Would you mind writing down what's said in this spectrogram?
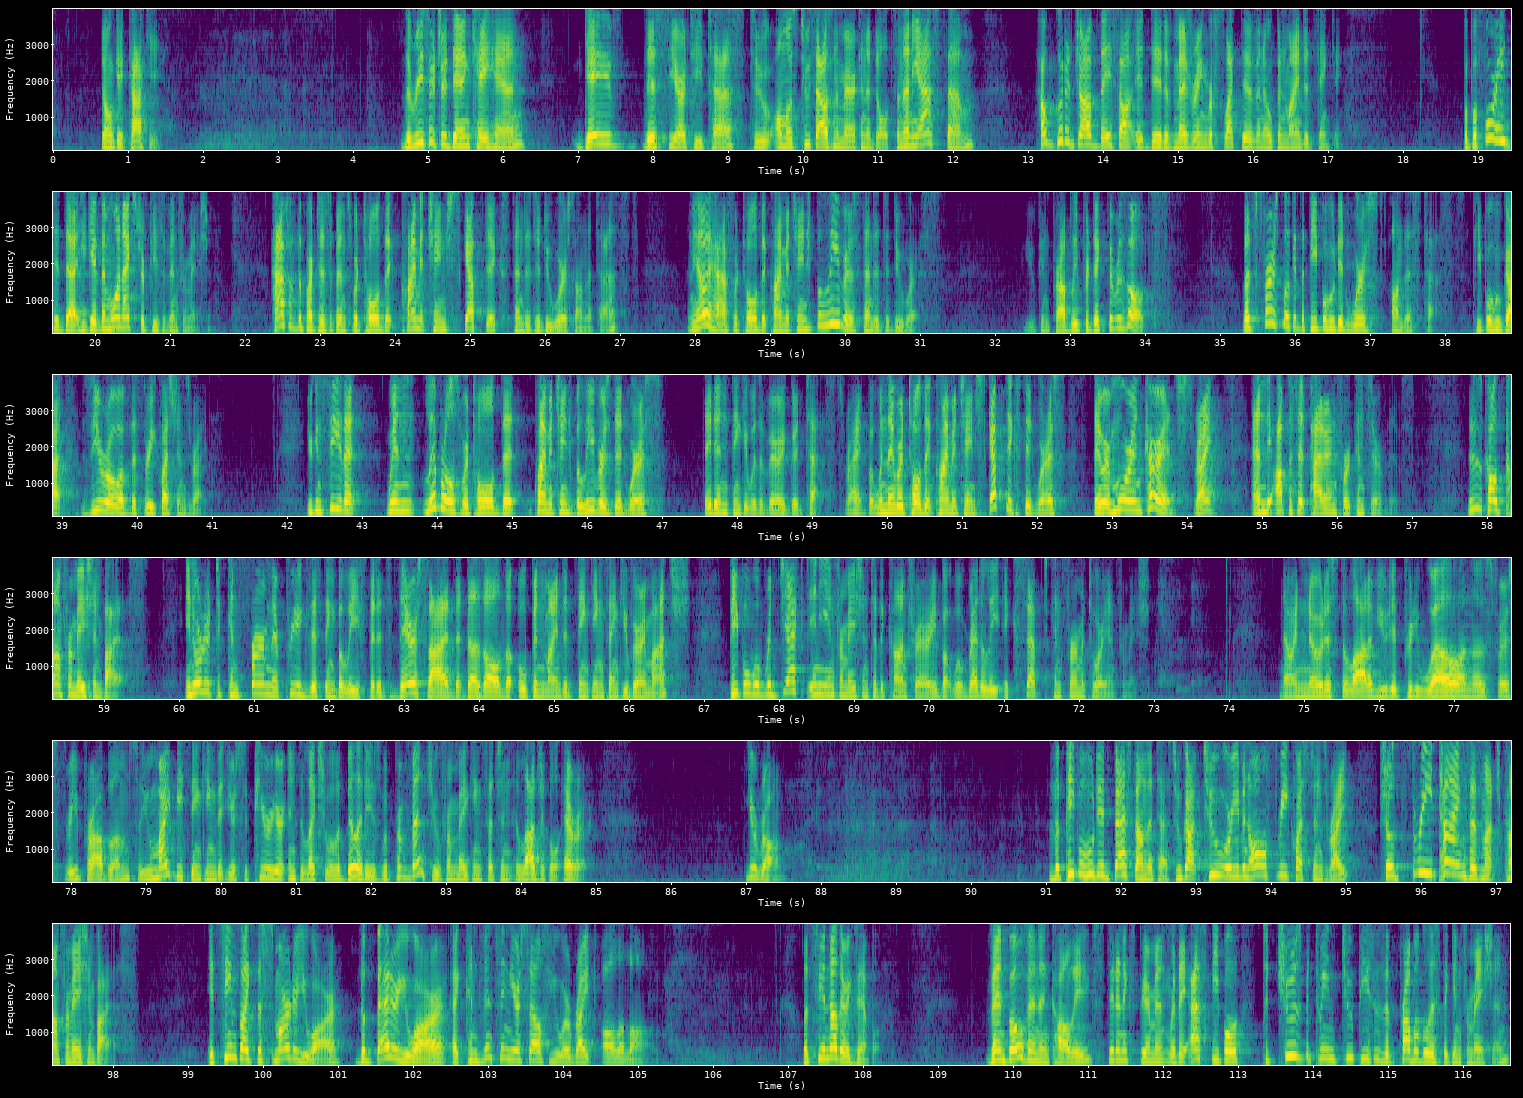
don't get cocky. The researcher Dan Kahan gave this CRT test to almost 2,000 American adults, and then he asked them how good a job they thought it did of measuring reflective and open minded thinking. But before he did that, he gave them one extra piece of information. Half of the participants were told that climate change skeptics tended to do worse on the test, and the other half were told that climate change believers tended to do worse. You can probably predict the results. Let's first look at the people who did worst on this test, people who got zero of the three questions right. You can see that when liberals were told that climate change believers did worse, they didn't think it was a very good test, right? But when they were told that climate change skeptics did worse, they were more encouraged, right? And the opposite pattern for conservatives. This is called confirmation bias in order to confirm their pre existing belief that it's their side that does all the open minded thinking, thank you very much, people will reject any information to the contrary, but will readily accept confirmatory information. Now, I noticed a lot of you did pretty well on those first three problems, so you might be thinking that your superior intellectual abilities would prevent you from making such an illogical error. You're wrong. The people who did best on the test, who got two or even all three questions right, showed three times as much confirmation bias. It seems like the smarter you are, the better you are at convincing yourself you were right all along. Let's see another example. Van Boven and colleagues did an experiment where they asked people to choose between two pieces of probabilistic information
